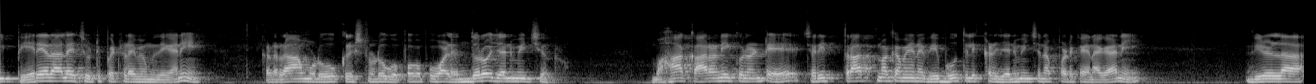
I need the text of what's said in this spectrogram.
ఈ పేరే రాలే చుట్టి ఏముంది కానీ ఇక్కడ రాముడు కృష్ణుడు గొప్ప గొప్ప వాళ్ళు ఎందరో జన్మించారు మహాకారణీకులు అంటే చరిత్రాత్మకమైన విభూతులు ఇక్కడ జన్మించినప్పటికైనా కానీ వీళ్ళ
